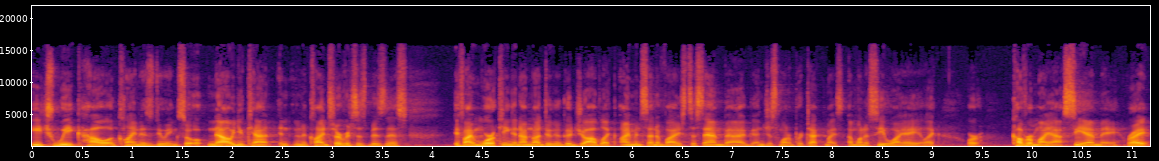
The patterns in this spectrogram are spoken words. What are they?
each week how a client is doing. So now you can't, in, in a client services business, if I'm working and I'm not doing a good job, like I'm incentivized to sandbag and just want to protect my, I want to CYA, like, or cover my ass, CMA, right?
